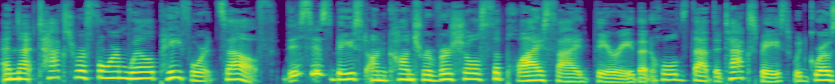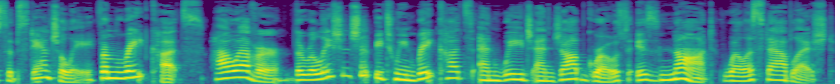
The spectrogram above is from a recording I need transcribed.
and that tax reform will pay for itself. This is based on controversial supply side theory that holds that the tax base would grow substantially from rate cuts. However, the relationship between rate cuts and wage and job growth is not well established.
